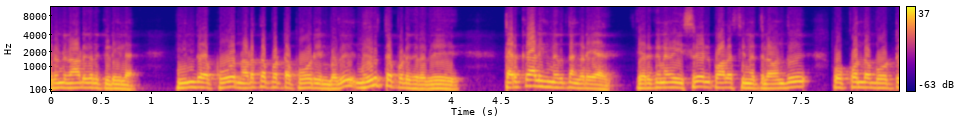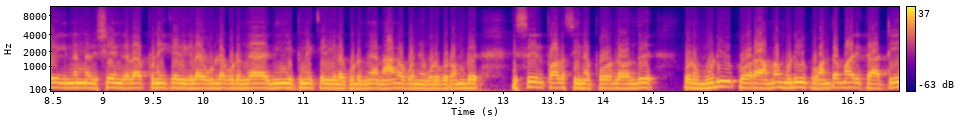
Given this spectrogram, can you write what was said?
இரண்டு நாடுகளுக்கு இடையில. இந்த போர் நடத்தப்பட்ட போர் என்பது நிறுத்தப்படுகிறது. தற்காலிக நிறுத்தம் கிடையாது. ஏற்கனவே இஸ்ரேல் பாலஸ்தீனத்தில் வந்து ஒப்பந்தம் போட்டு என்னென்ன விஷயங்களை பிணைக்கைதிகளை உள்ளே கொடுங்க நீங்கள் பிணைக்கைதிகளை கொடுங்க நாங்கள் கொஞ்சம் கொடுக்குறோம்னு இஸ்ரேல் பாலஸ்தீன போரில் வந்து ஒரு முடிவுக்கு வராமல் முடிவுக்கு வந்த மாதிரி காட்டி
